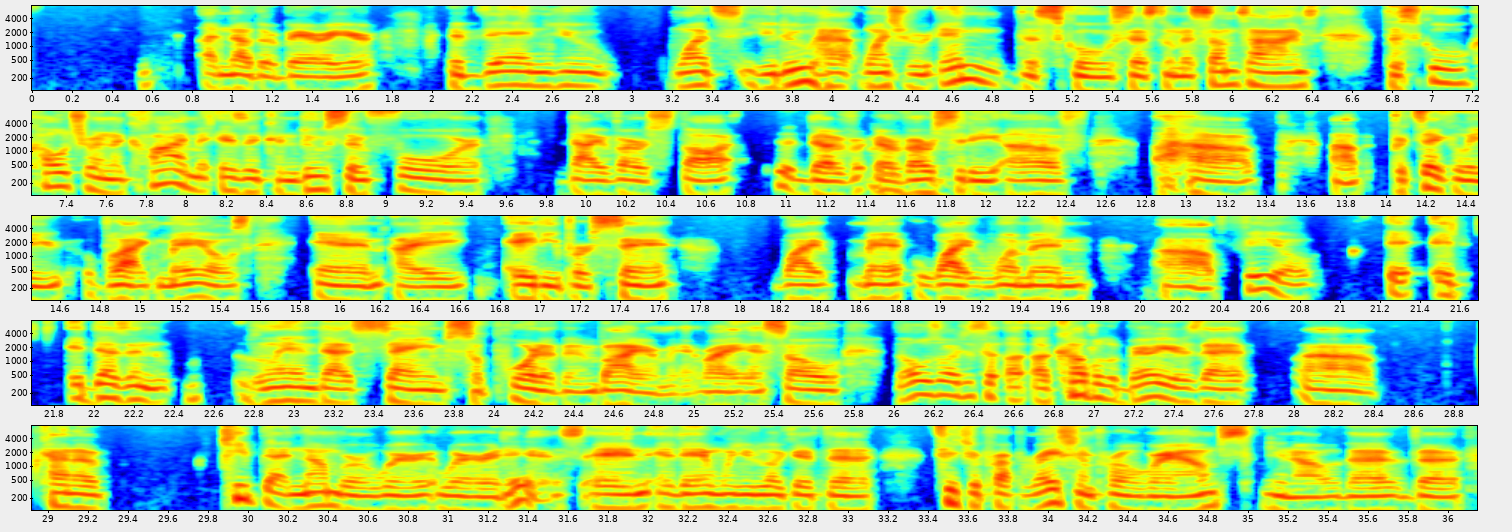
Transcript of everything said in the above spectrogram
another barrier. And then you once you do have once you're in the school system and sometimes the school culture and the climate isn't conducive for diverse thought mm-hmm. diversity of uh, uh, particularly black males in a 80% white man, white woman uh, field it, it it doesn't lend that same supportive environment right and so those are just a, a couple of barriers that uh, kind of keep that number where where it is. And and then when you look at the teacher preparation programs, you know, the the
